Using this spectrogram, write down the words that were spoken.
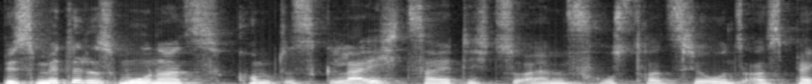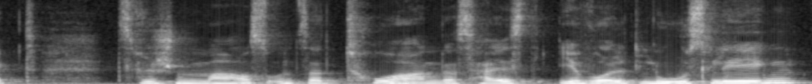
Bis Mitte des Monats kommt es gleichzeitig zu einem Frustrationsaspekt, zwischen Mars und Saturn. Das heißt, ihr wollt loslegen,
